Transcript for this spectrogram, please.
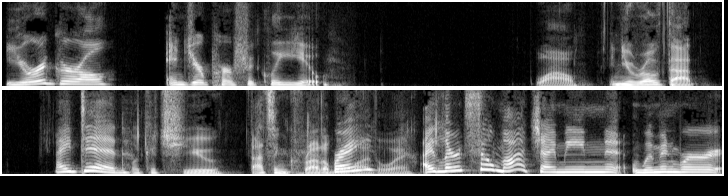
You're a girl, and you're perfectly you. Wow. And you wrote that. I did. Look at you. That's incredible, by the way. I learned so much. I mean, women were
